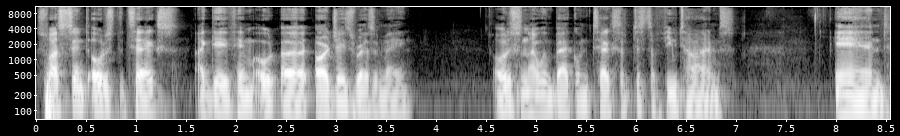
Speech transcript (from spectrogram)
So I sent Otis the text. I gave him uh, RJ's resume. Otis and I went back on text just a few times and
